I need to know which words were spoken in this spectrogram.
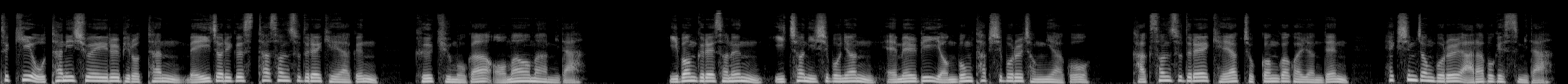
특히 오타니 슈에이를 비롯한 메이저리그 스타 선수들의 계약은 그 규모가 어마어마합니다. 이번 글에서는 2025년 MLB 연봉 탑 15를 정리하고 각 선수들의 계약 조건과 관련된 핵심 정보를 알아보겠습니다.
